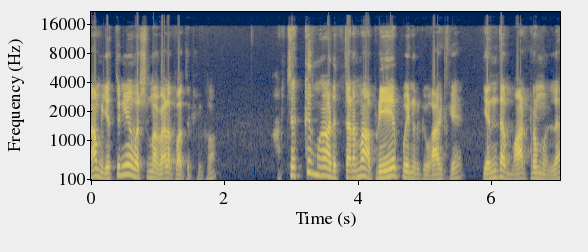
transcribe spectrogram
நாம் எத்தனையோ வருஷமாக வேலை பார்த்துட்ருக்கோம் செக்கு மாடுத்தனமாக அப்படியே போயின்னு இருக்கு வாழ்க்கை. எந்த மாற்றமும் இல்லை.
